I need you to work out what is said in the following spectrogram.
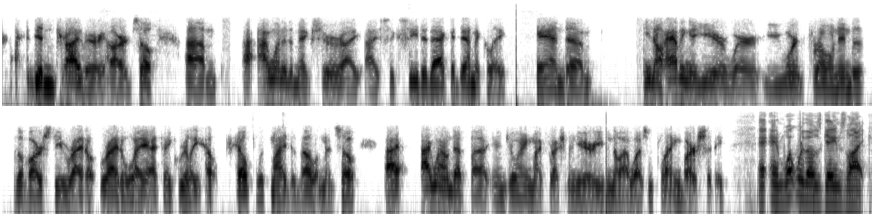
I didn't try very hard. So um, I, I wanted to make sure I, I succeeded academically, and um, you know, having a year where you weren't thrown into the varsity right right away, I think really helped helped with my development. So I I wound up uh, enjoying my freshman year, even though I wasn't playing varsity. And, and what were those games like?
